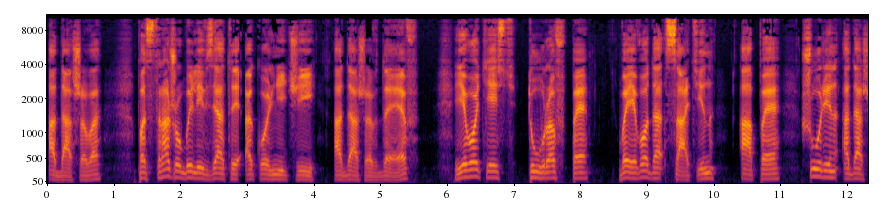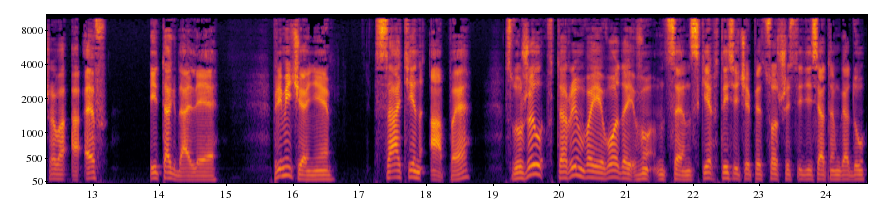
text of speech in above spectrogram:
Адашева. Под стражу были взяты окольничий Адашев Д.Ф., его тесть Туров П., воевода Сатин А.П., Шурин Адашева А.Ф. и так далее. Примечание. Сатин А.П. служил вторым воеводой в Мценске в 1560 году.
